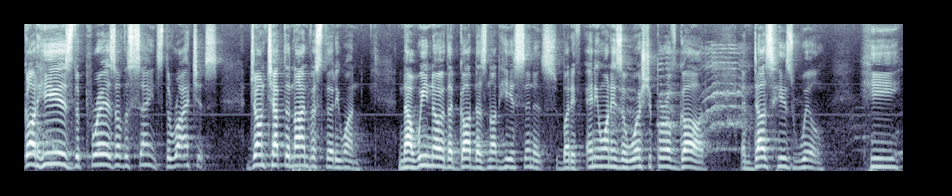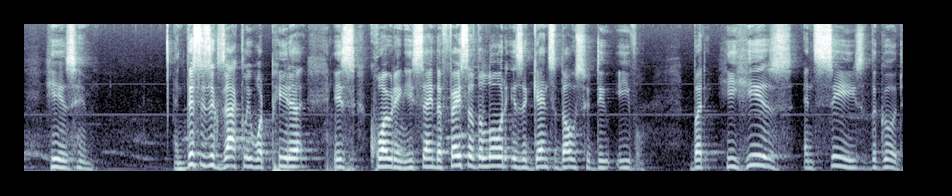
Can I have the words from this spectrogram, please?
God hears the prayers of the saints, the righteous. John chapter 9, verse 31. Now we know that God does not hear sinners, but if anyone is a worshiper of God and does his will, he hears him. And this is exactly what Peter is quoting. He's saying, The face of the Lord is against those who do evil, but he hears and sees the good.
